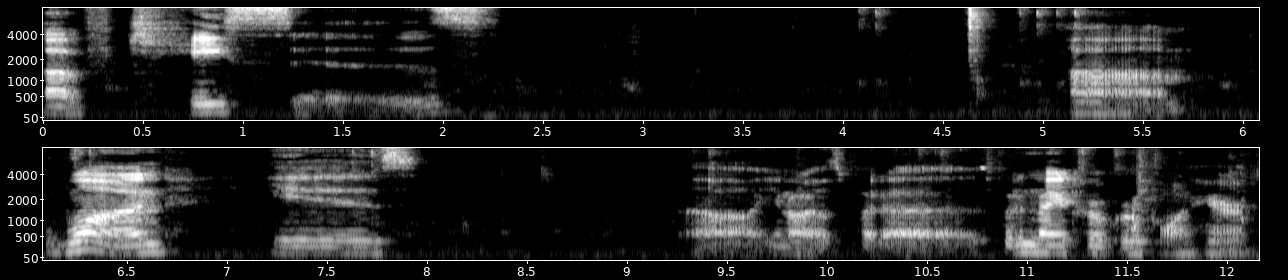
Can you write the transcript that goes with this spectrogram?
of cases. Um, one is, uh, you know, let's put a let's put a nitro group on here.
